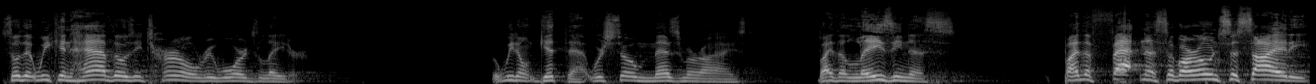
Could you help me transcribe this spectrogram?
so that we can have those eternal rewards later. But we don't get that. We're so mesmerized by the laziness, by the fatness of our own society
